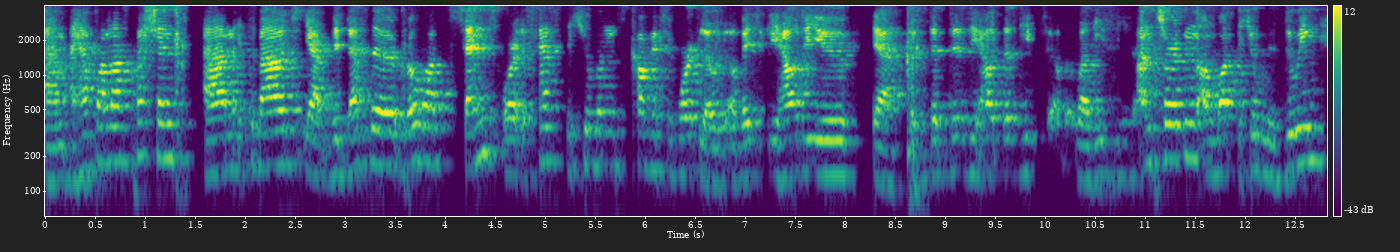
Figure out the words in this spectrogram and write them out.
Um, I have one last question. Um, it's about, yeah, does the robot sense or assess the human's cognitive workload? Or basically, how do you, yeah, does he, how does he, feel? well, he's, he's uncertain on what the human is doing.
